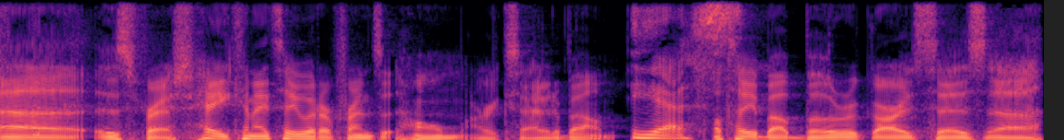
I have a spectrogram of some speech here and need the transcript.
uh, was fresh. Hey, can I tell you what our friends at home are excited about? Yes. I'll tell you about Beauregard says, uh,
